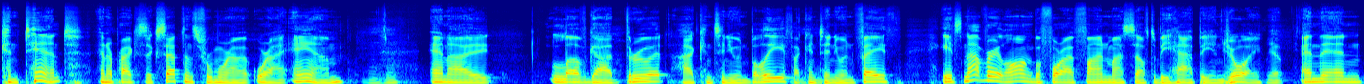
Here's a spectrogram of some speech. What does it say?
content and I practice acceptance from where I, where I am, mm-hmm. and I love God through it, I continue in belief, I mm-hmm. continue in faith. It's not very long before I find myself to be happy and joy. Yep. And then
